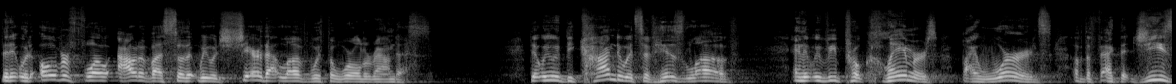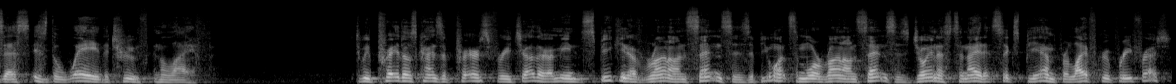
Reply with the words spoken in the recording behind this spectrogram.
that it would overflow out of us so that we would share that love with the world around us? That we would be conduits of His love and that we be proclaimers by words of the fact that Jesus is the way, the truth, and the life. Do we pray those kinds of prayers for each other? I mean, speaking of run on sentences, if you want some more run on sentences, join us tonight at 6 p.m. for Life Group Refresh.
